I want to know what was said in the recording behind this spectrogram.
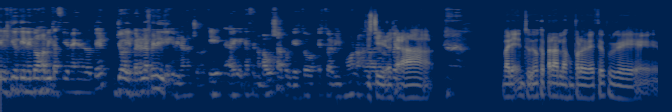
el tío tiene dos habitaciones en el hotel, yo ahí paré la peli y dije, mira Nacho, aquí hay que hacer una pausa porque esto, esto ahora mismo nos Sí, acaba sí, o romper". sea. Vale, tuvimos que pararlas un par de veces porque,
